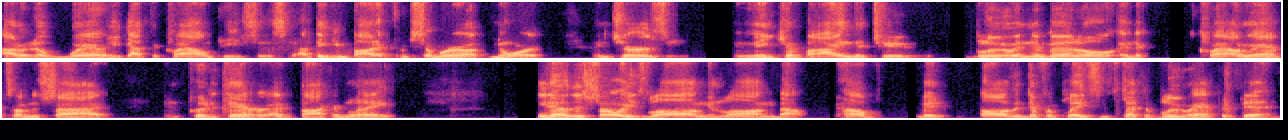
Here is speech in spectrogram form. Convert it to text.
I don't know where he got the clown pieces. I think he bought it from somewhere up north in Jersey. And then he combined the two, blue in the middle and the clown ramps on the side, and put it there at Bockham Lake. You know, the story's long and long about how all the different places that the blue ramp had been.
